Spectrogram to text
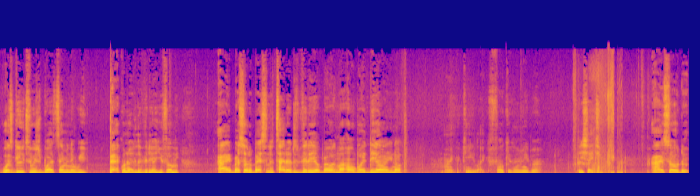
What's good to his boy Simon and we back with another video, you feel me? Alright bro, so the basically the title of this video bro is my homeboy Deon, you know. Like can you like focus on me bro? Appreciate you. Alright, so the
